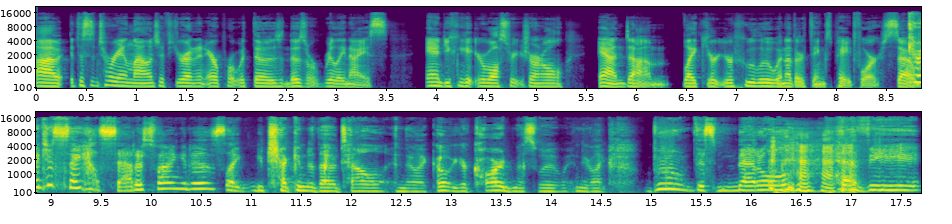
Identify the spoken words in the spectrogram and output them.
Uh, at the Centurion Lounge, if you're at an airport with those, and those are really nice. And you can get your Wall Street Journal and um, like your your Hulu and other things paid for. So can I just say how satisfying it is? Like you check into the hotel and they're like, "Oh, your card, Miss Wu," and you're like, "Boom! This metal heavy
